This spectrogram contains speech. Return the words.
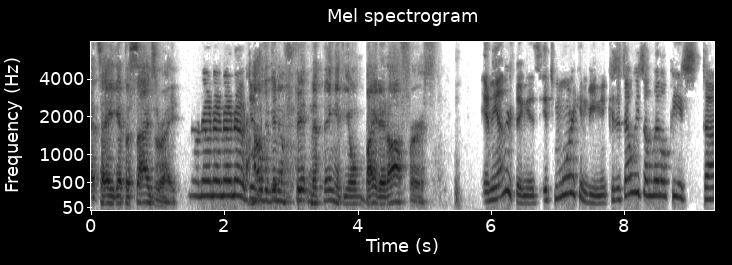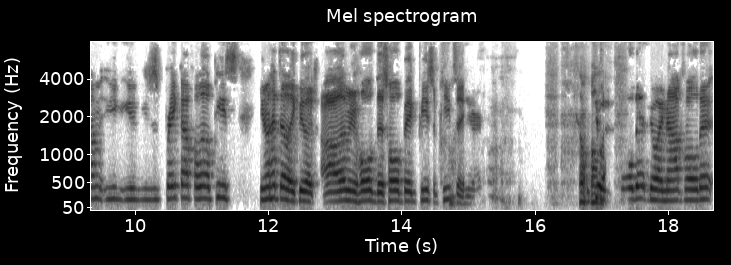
that's how you get the size right. no no no no no How's it gonna fit in the thing if you don't bite it off first? And the other thing is, it's more convenient because it's always a little piece. Tom, you, you you just break off a little piece. You don't have to like be like, oh, let me hold this whole big piece of pizza here. Do I fold it? Do I not fold it?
